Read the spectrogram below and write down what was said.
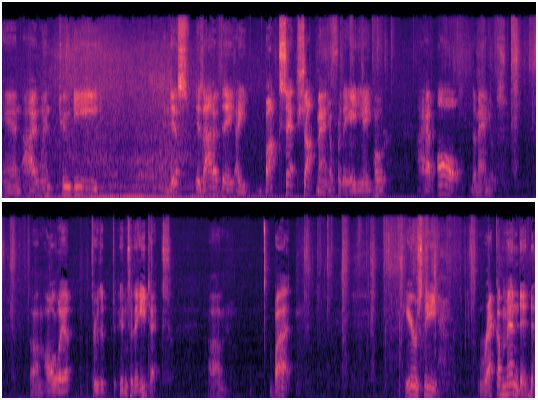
And I went to the and this is out of the, a box set shop manual for the 88 motor. I have all the manuals, um, all the way up through the into the E-TECs. Um, but here's the recommended.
